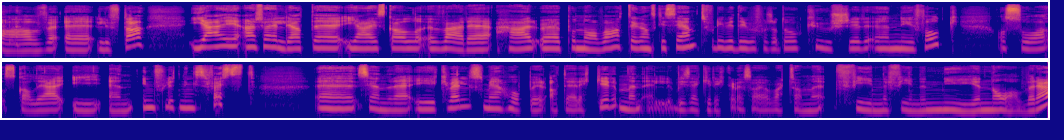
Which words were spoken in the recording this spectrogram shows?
av eh, lufta. Jeg er så heldig at eh, jeg skal være her eh, på Nova til ganske sent, fordi vi driver fortsatt og kurser eh, nye folk. Og så skal jeg i en innflytningsfest eh, senere i kveld, som jeg håper at jeg rekker. Men eller, hvis jeg ikke rekker det, så har jeg vært sammen med fine, fine nye novere.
